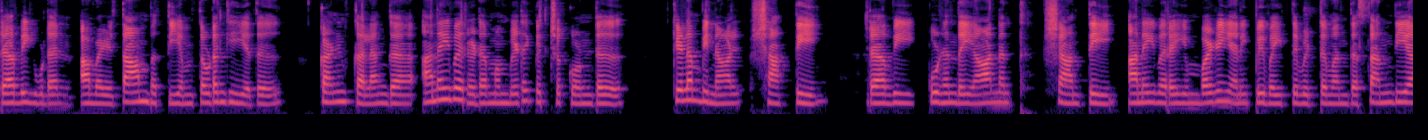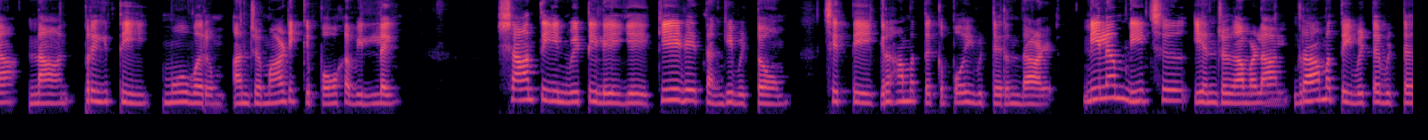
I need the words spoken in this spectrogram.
ரவியுடன் அவள் தாம்பத்தியம் தொடங்கியது. கண் கலங்க அனைவரிடமும் விடை பெற்று கொண்டு கிளம்பினாள் சாந்தி. ரவி குழந்தை ஆனந்த் சாந்தி. அனைவரையும் வழி அனுப்பி வைத்துவிட்டு வந்த சந்தியா நான் பிரீத்தி மூவரும் அன்று மாடிக்கு போகவில்லை. சாந்தியின் வீட்டிலேயே கீழே தங்கிவிட்டோம். சித்தி கிராமத்துக்கு போய்விட்டிருந்தாள். நிலம் நீச்சு என்று அவளால் கிராமத்தை விட்டுவிட்டு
